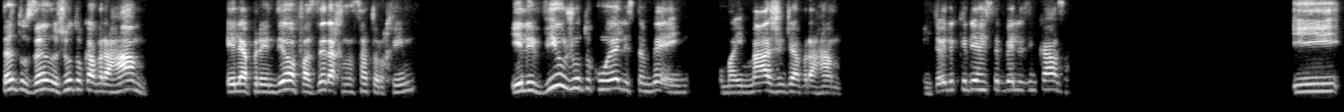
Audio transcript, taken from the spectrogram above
tantos anos junto com Abraham, ele aprendeu a fazer a Orhim, e ele viu junto com eles também uma imagem de Abraham. Então ele queria receber eles em casa. E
